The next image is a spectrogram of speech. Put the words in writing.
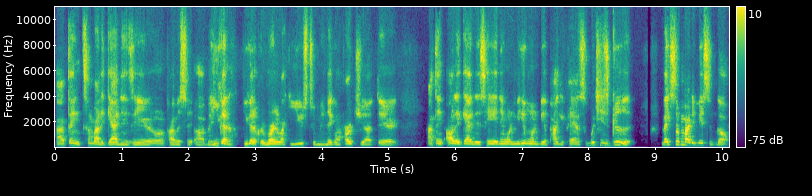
I think somebody got in his ear or probably said, "Oh man, you gotta you gotta quit running like you used to, man. They're gonna hurt you out there." I think all they got in his head, they want to he want to be a pocket passer, which is good. Make somebody miss and go.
